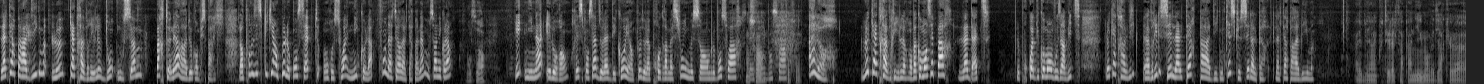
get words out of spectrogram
L'Alter Paradigme, le 4 avril, dont nous sommes partenaires à Radio Campus Paris. Alors pour nous expliquer un peu le concept, on reçoit Nicolas, fondateur d'Alter Paname. Bonsoir Nicolas Bonsoir. Et Nina et Laurent, responsables de la déco et un peu de la programmation, il me semble. Bonsoir. Bonsoir. Alors, le 4 avril, on va commencer par la date, le pourquoi du comment on vous invite. Le 4 avril, c'est l'alter paradigme. Qu'est-ce que c'est l'alter paradigme? Eh bien, écoutez, l'alter paradigme, on va dire que euh,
